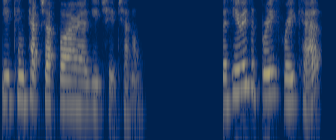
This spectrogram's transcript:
you can catch up via our YouTube channel. But here is a brief recap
